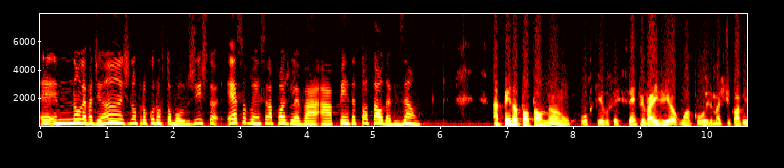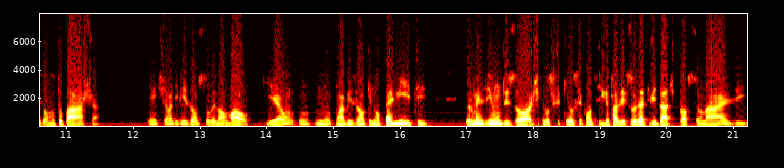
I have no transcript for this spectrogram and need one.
é, não leva adiante, não procura um oftalmologista, essa doença ela pode levar à perda total da visão? A perda total não, porque você sempre vai ver alguma coisa, mas fica uma visão muito baixa, que a gente chama de visão subnormal, que é um, um, uma visão que não permite pelo menos em um dos olhos, que você, que você consiga fazer suas atividades profissionais e,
